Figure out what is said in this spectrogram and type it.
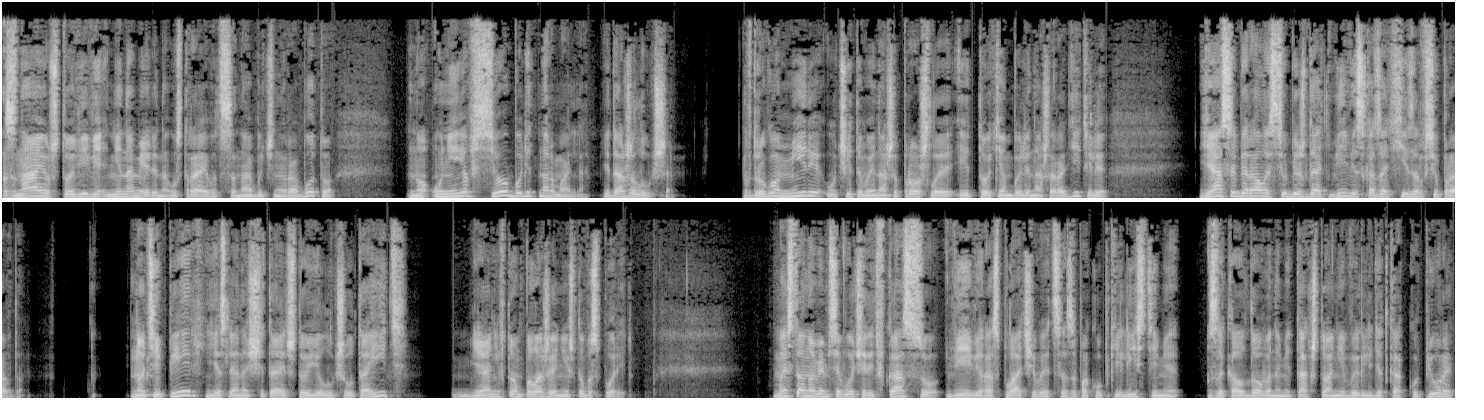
Знаю, что Виви не намерена устраиваться на обычную работу, но у нее все будет нормально, и даже лучше. В другом мире, учитывая наше прошлое и то, кем были наши родители, я собиралась убеждать Виви сказать Хизер всю правду. Но теперь, если она считает, что ее лучше утаить, я не в том положении, чтобы спорить. Мы становимся в очередь в кассу, Виви расплачивается за покупки листьями, заколдованными так, что они выглядят как купюры,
